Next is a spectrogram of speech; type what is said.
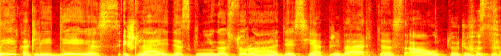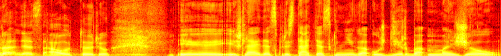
tai, kad leidėjas išleidęs knygą, suradęs ją, privertęs autorių, suradęs autorių, išleidęs pristatęs knygą, uždirba mažiau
